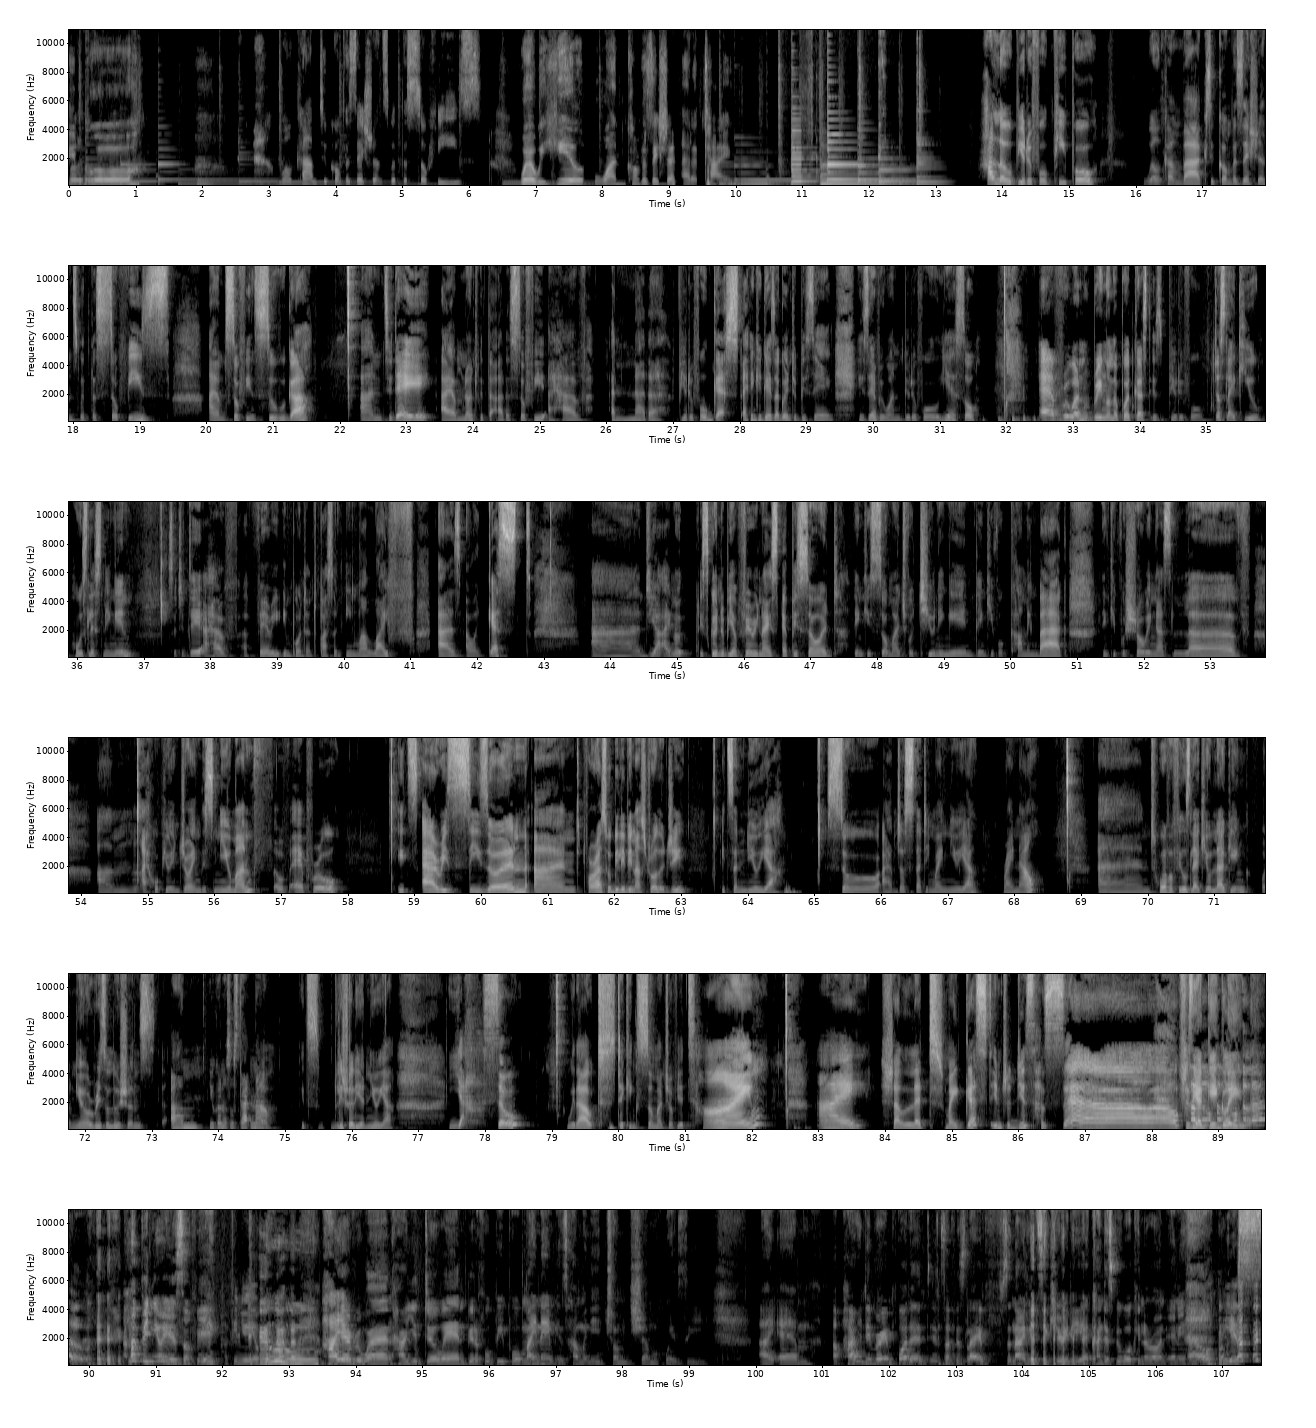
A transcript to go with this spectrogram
people. Welcome to Conversations with the Sophies. Where we heal one conversation at a time. Hello, beautiful people. Welcome back to Conversations with the Sophies. I am Sophie Subuga, and today I am not with the other Sophie. I have another beautiful guest. I think you guys are going to be saying, Is everyone beautiful? Yes, so everyone we bring on the podcast is beautiful, just like you who is listening in. So today I have a very important person in my life as our guest. And yeah, I know it's going to be a very nice episode. Thank you so much for tuning in. Thank you for coming back. Thank you for showing us love. Um, I hope you're enjoying this new month of April. It's Aries season, and for us who believe in astrology, it's a new year. So I'm just starting my new year right now. And whoever feels like you're lagging on your resolutions, um, you can also start now. It's literally a new year. Yeah. So, without taking so much of your time, I shall let my guest introduce herself. She's here giggling. Hello. Happy New Year, Sophie. Happy New Year. Woo. Hi everyone. How you doing? Beautiful people. My name is Harmonie Chomchamuhwezi. I am apparently very important in Sophie's life. So now I need security. I can't just be walking around anyhow. Yes.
